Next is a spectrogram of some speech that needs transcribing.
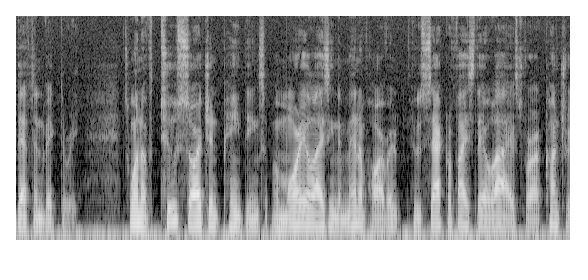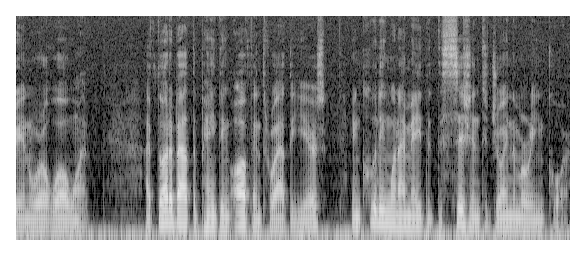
Death and Victory. It's one of two Sargent paintings memorializing the men of Harvard who sacrificed their lives for our country in World War I. I've thought about the painting often throughout the years, including when I made the decision to join the Marine Corps.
